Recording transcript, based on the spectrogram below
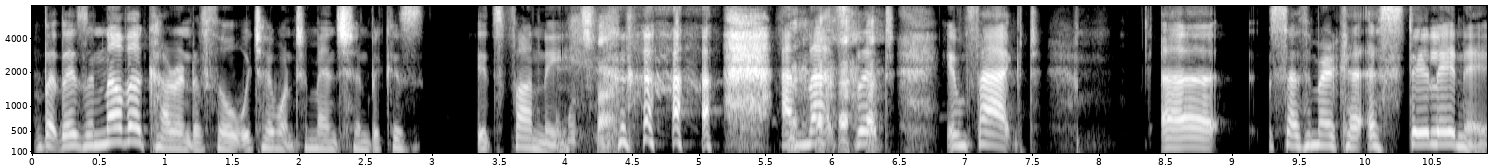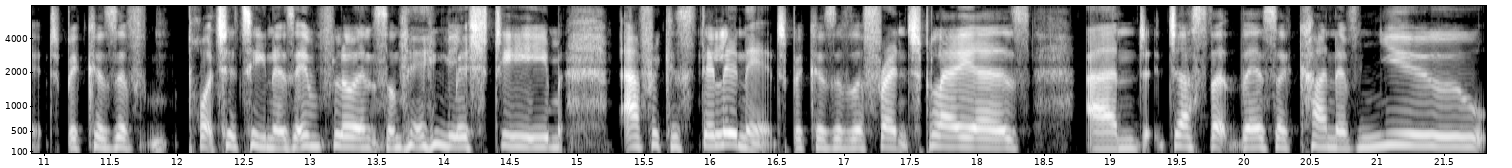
But there's another current of thought which I want to mention because it's funny. What's that? and that's that, in fact, uh, South America are still in it because of Pochettino's influence on the English team. Africa's still in it because of the French players, and just that there's a kind of new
